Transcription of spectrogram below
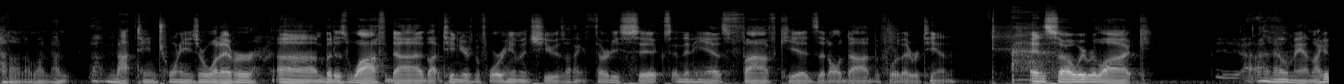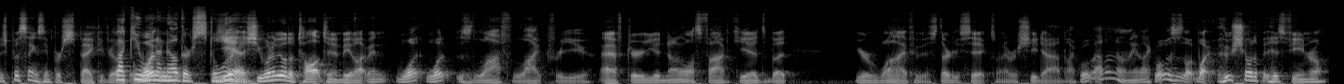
I don't know, I'm, I'm 1920s or whatever. Um, but his wife died like 10 years before him, and she was, I think, 36. And then he has five kids that all died before they were 10. And so we were like, I don't know, man. Like it just puts things in perspective. You're Like you wanna know their story. Yes, you want to be able to talk to him and be like, man, what what is life like for you after you had not only lost five kids, but your wife who was 36 whenever she died? Like, well, I don't know, man. Like, what was his like? Who showed up at his funeral?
